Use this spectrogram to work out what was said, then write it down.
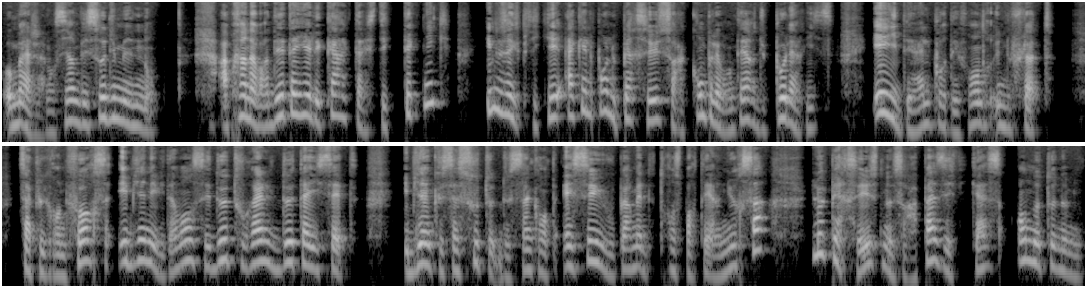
hommage à l'ancien vaisseau du même nom. Après en avoir détaillé les caractéristiques techniques, il nous a expliqué à quel point le Perseus sera complémentaire du Polaris et idéal pour défendre une flotte. Sa plus grande force est bien évidemment ses deux tourelles de taille 7. Et bien que sa soute de 50 SCU vous permette de transporter un URSA, le Perseus ne sera pas efficace en autonomie.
